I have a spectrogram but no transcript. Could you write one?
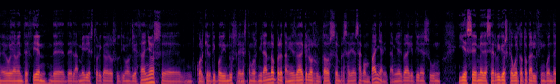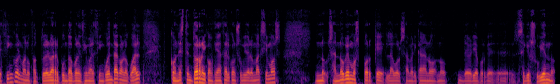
eh, obviamente, 100 de, la media histórica de los últimos 10 años, eh, cualquier tipo de industria que estemos mirando, pero también es verdad que los resultados empresariales acompañan y también es verdad que tienes un ISM de servicios que ha vuelto a tocar el 55, el manufacturero ha repuntado por encima del 50, con lo cual, con este entorno y confianza del consumidor en máximos, no, o sea, no vemos por qué la bolsa americana no, no debería por qué, eh, seguir subiendo.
